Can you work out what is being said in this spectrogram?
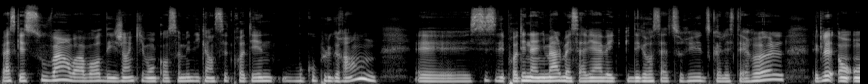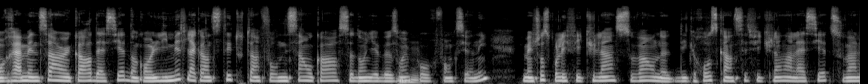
Parce que souvent, on va avoir des gens qui vont consommer des quantités de protéines beaucoup plus grandes. Euh, si c'est des protéines animales, ben ça vient avec des gras saturés, du cholestérol. Fait que là, on, ramène ça à un quart d'assiette, donc on limite la quantité tout en fournissant au corps ce dont il a besoin mhm. pour fonctionner. Même chose pour les féculents. Souvent, on a des grosses quantités de féculents dans l'assiette, souvent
